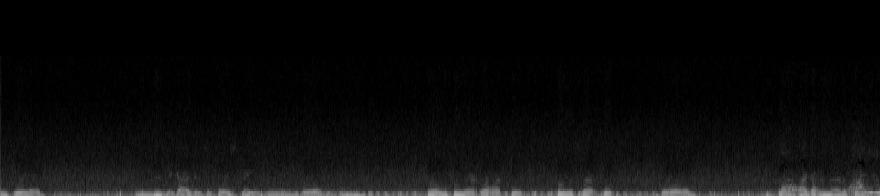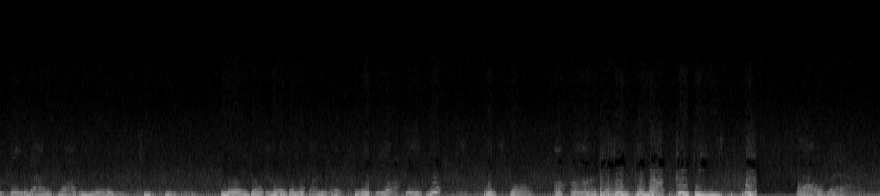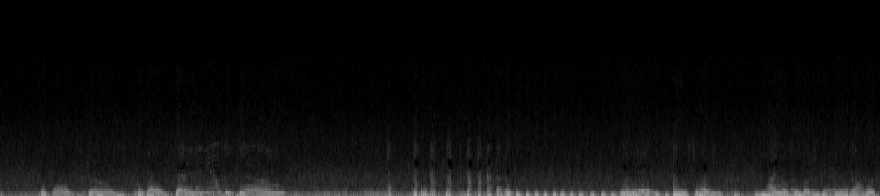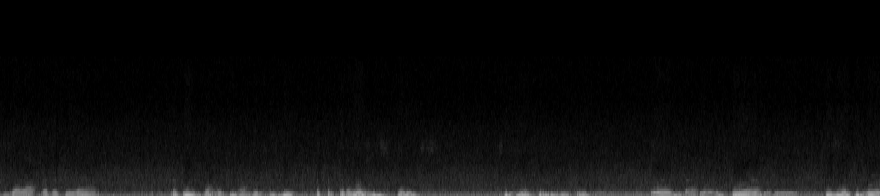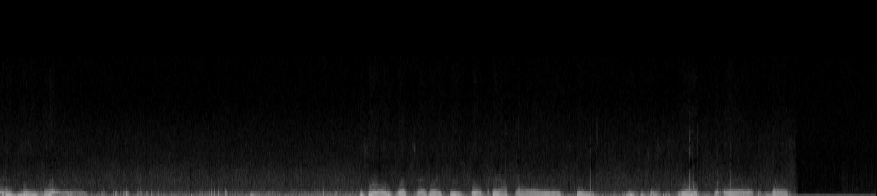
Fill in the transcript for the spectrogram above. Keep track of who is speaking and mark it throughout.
Speaker 1: bread.
Speaker 2: There's a guy that's a forest ranger in the world.
Speaker 1: From, from that rock from the fat fruit bread.
Speaker 2: Well, I got another thing.
Speaker 3: All you think about is rock and roll, you cheap cookies.
Speaker 1: No, you don't. You think
Speaker 3: Cookies,
Speaker 1: about
Speaker 3: I know a cookie.
Speaker 1: think about baseball.
Speaker 3: Uh-uh, don't.
Speaker 2: Think about cookies.
Speaker 3: How's that?
Speaker 1: Football's down.
Speaker 2: Football.
Speaker 3: Better than you could do. What is?
Speaker 1: I know somebody. I know somebody who cleans out horses a lot better than that.
Speaker 2: That means what would be wrong with the a Russian sports. She's looking
Speaker 3: Erin Butler.
Speaker 1: Always lets her horses go crap all over the street.
Speaker 2: This is just
Speaker 1: This, uh, the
